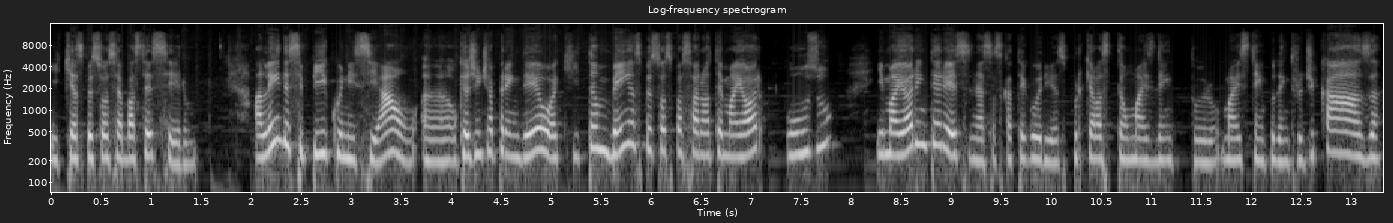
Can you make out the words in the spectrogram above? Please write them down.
e que as pessoas se abasteceram. Além desse pico inicial, uh, o que a gente aprendeu é que também as pessoas passaram a ter maior uso e maior interesse nessas categorias, porque elas estão mais dentro, mais tempo dentro de casa,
